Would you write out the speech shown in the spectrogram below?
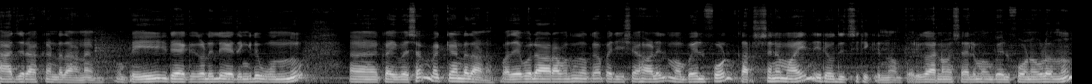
ഹാജരാക്കേണ്ടതാണ്. അപ്പോൾ ഈ രേഖകളിൽ ഏതെങ്കിലും ഒന്ന് കൈവശം വെക്കേണ്ടതാണ്. അപ്പോൾ അതേപോലെ ആറാമത്തെ നോക്കുക. പരീക്ഷാ ഹാളിൽ മൊബൈൽ ഫോൺ കർശനമായി നിരോധിച്ചിരിക്കുന്നു. അപ്പോൾ ഒരു കാരണവശാലും മൊബൈൽ ഫോണുകളൊന്നും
